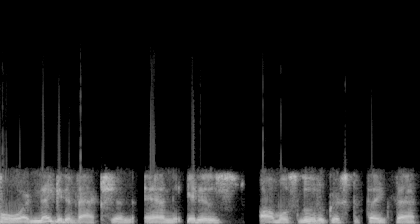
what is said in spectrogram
for negative action. And it is almost ludicrous to think that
